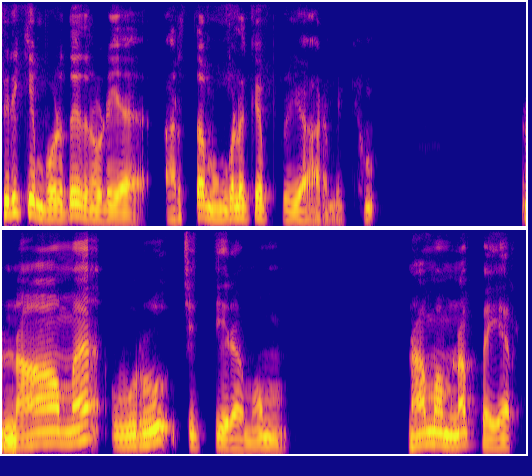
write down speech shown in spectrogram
பிரிக்கும் பொழுது இதனுடைய அர்த்தம் உங்களுக்கே புரிய ஆரம்பிக்கும். நாம உரு சித்திரமும். நாமம்னா பெயர்.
